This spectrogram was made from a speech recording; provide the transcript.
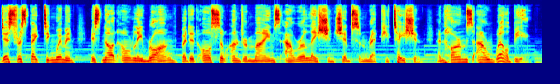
Disrespecting women is not only wrong, but it also undermines our relationships and reputation and harms our well being.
